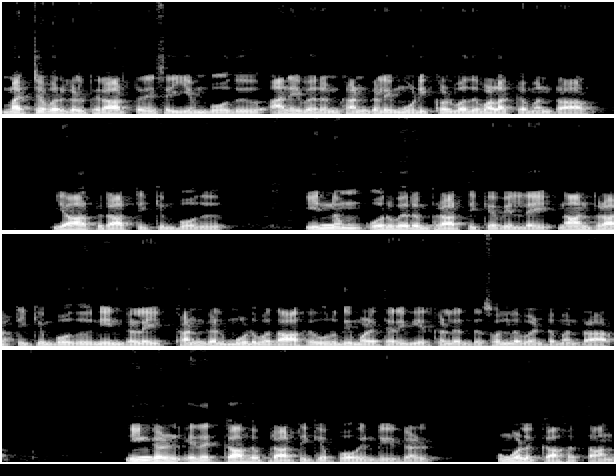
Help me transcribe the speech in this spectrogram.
மற்றவர்கள் பிரார்த்தனை செய்யும் போது அனைவரும் கண்களை மூடிக்கொள்வது வழக்கம் என்றார். யார் பிரார்த்திக்கும் போது இன்னும் ஒருவரும் பிரார்த்திக்கவில்லை. நான் பிரார்த்திக்கும் போது நீங்களை கண்கள் மூடுவதாக உறுதிமொழி தருவீர்கள் என்று சொல்ல வேண்டும் என்றார். நீங்கள் எதற்காக பிரார்த்திக்கப் போகின்றீர்கள்? உங்களுக்காகத்தான்.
